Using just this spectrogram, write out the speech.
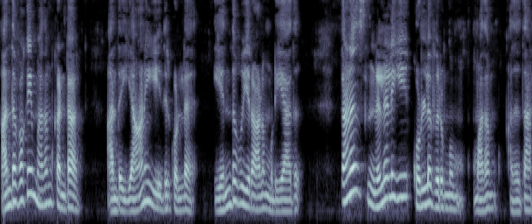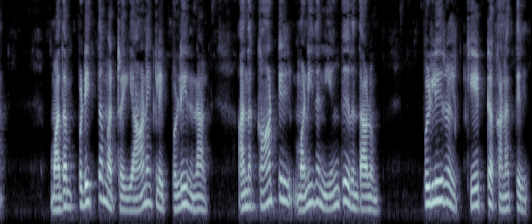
அந்த வகை மதம் கண்டால் அந்த யானையை எதிர்கொள்ள எந்த உயிராலும் முடியாது. தனது நிழலையே கொள்ள விரும்பும் மதம் அதுதான். மதம் பிடித்த மற்ற யானைகளை பிளிரினால் அந்த காட்டில் மனிதன் எங்கு இருந்தாலும் பிளிரல் கேட்ட கணத்தில்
